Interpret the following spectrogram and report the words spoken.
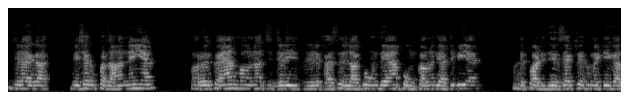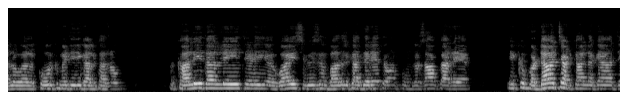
ਜਿਹੜਾ ਹੈਗਾ ਬੇਸ਼ੱਕ ਪ੍ਰਧਾਨ ਨਹੀਂ ਹੈ, ਪਰ ਉਹ ਇੱਕ ਅਹਿਮ ਉਹਨਾਂ 'ਚ ਜਿਹੜੀ, ਜਿਹੜੇ ਫੈਸਲੇ ਲਾਗੂ ਹੁੰਦੇ ਆ, ਭੂਮਿਕਾ ਉਹਨਾਂ ਦੀ ਅੱਜ ਵੀ ਹੈ, ਉਹਨਾਂ ਦੀ ਪਾਰਟੀ ਦੀ ਐਗਜ਼ੈਕਟਿਵ ਕਮੇਟੀ ਕਰ ਲਓ, ਗੱਲ ਕੋਰ ਕਮੇਟੀ ਦੀ ਗੱਲ ਕਰ ਲਓ। ਅਕਾਲੀ ਦਲ ਲਈ ਜਿਹੜੀ ਅਗਵਾਈ ਸੁਖਬੀਰ ਸਿੰਘ ਬਾਦਲ ਕਰਦੇ ਰਹੇ ਤੇ ਹੁਣ ਭੁੰਦੜ ਸਾਹਿਬ ਕਰ ਰਹੇ ਆ ਇੱਕ ਵੱਡਾ ਝਟਕਾ ਲੱਗਾ ਅੱਜ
